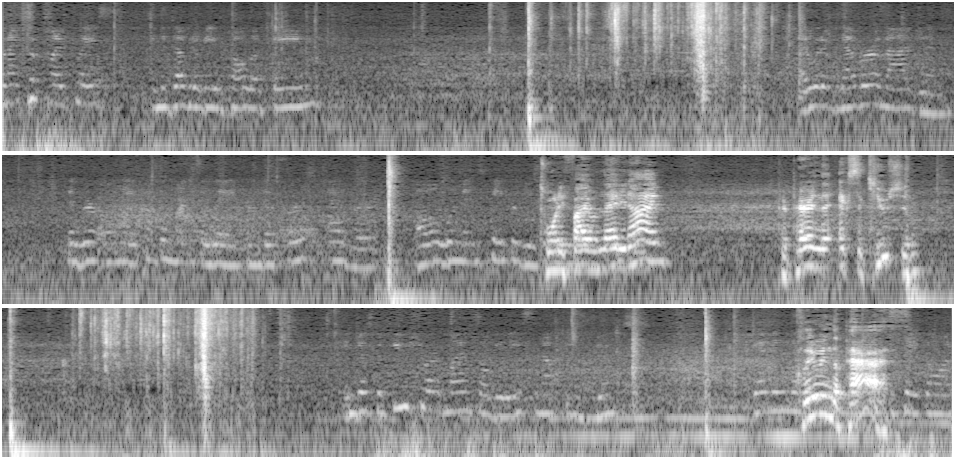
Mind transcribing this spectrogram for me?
When I took my place in the WWE Hall of Fame, I would have never imagined that we're only a couple months away from the first ever all-women's pay-per-view. 25 of 99. Preparing the execution. In just a few short months, I'll be lacing up these boots. getting Clearing the path. to take on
